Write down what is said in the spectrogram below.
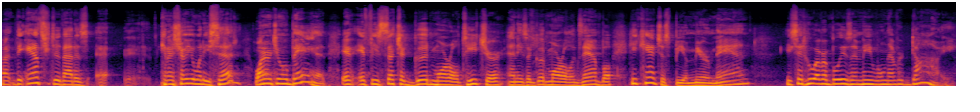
Uh, the answer to that is, uh, can I show you what he said? Why aren't you obeying it? If, if he's such a good moral teacher and he's a good moral example, he can't just be a mere man. He said, Whoever believes in me will never die.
